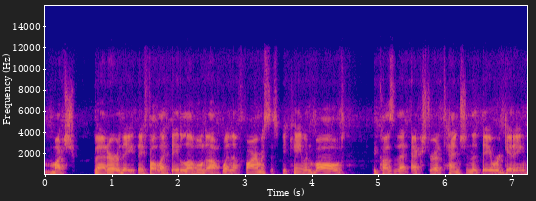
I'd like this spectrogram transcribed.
much better. They they felt like they leveled up when the pharmacist became involved because of that extra attention that they were getting.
